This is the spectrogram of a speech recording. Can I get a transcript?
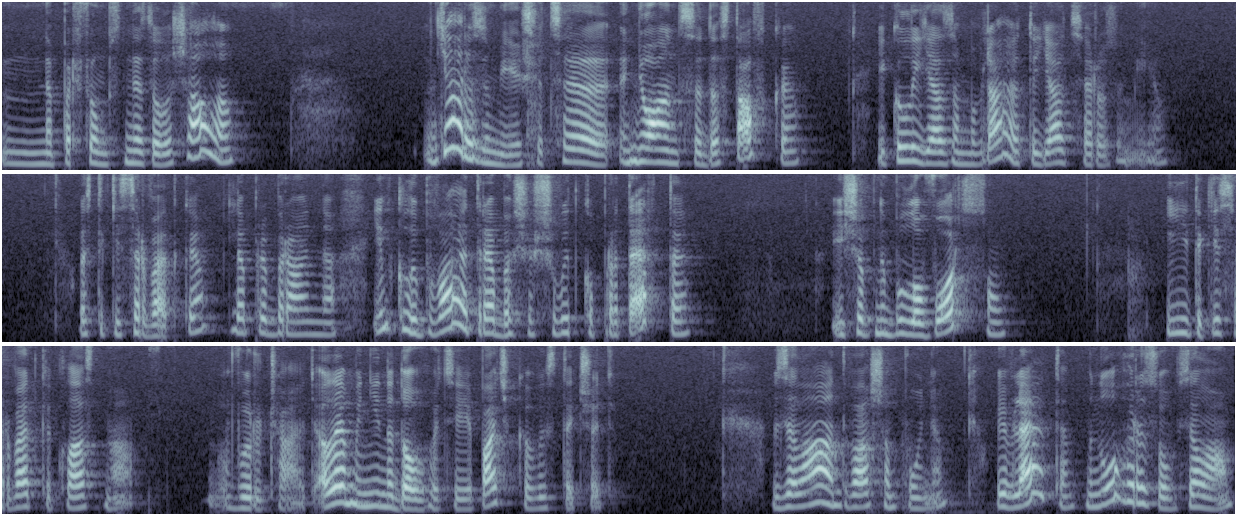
на парфюмс не залишала. Я розумію, що це нюанси доставки, і коли я замовляю, то я це розумію. Ось такі серветки для прибирання. Інколи буває, треба ще швидко протерти, і щоб не було ворсу. І такі серветки класно виручають. Але мені недовго цієї пачки вистачить. Взяла два шампуня. Уявляєте, минулого разу взяла,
